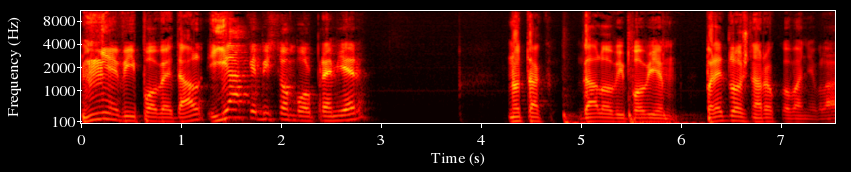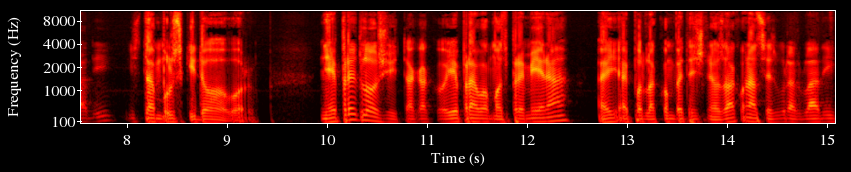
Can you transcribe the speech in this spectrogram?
nevypovedal, ja keby som bol premiér, no tak Gálovi poviem, predlož na rokovanie vlády istambulský dohovor. Nepredloží, tak ako je právomoc premiéra, aj, aj podľa kompetenčného zákona cez úrad vlády,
